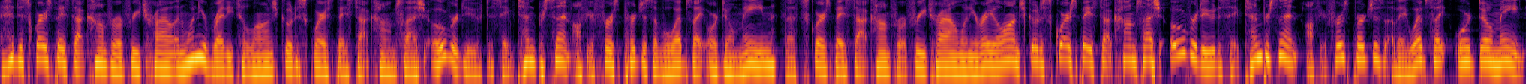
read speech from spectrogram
Head to squarespace.com for a free trial, and when you're ready to launch, go to squarespace.com/overdue to save 10% off your first purchase of a website or domain. That's squarespace.com for a free trial. And when you're ready to launch, go to squarespace.com/overdue to save 10% off your first purchase of a website or domain.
